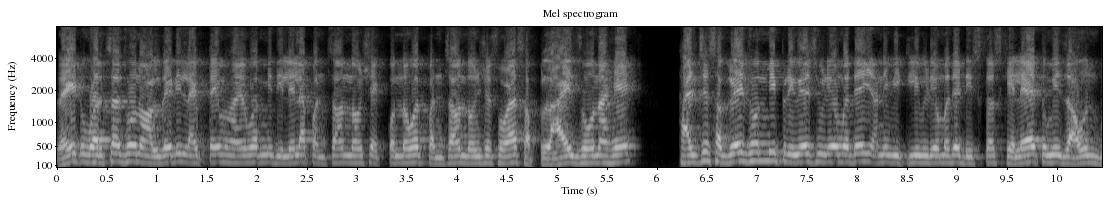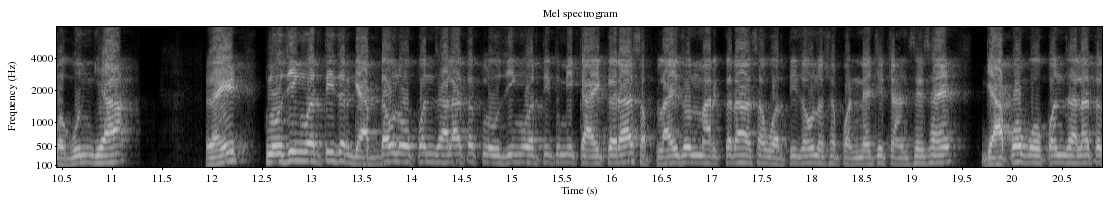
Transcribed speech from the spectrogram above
राईट वरचा झोन ऑलरेडी लाईफ टाईम हायवर मी दिलेला पंचावन्न नऊशे एकोणनव्वद पंचावन्न दोनशे सोळा सप्लाय झोन आहे. खालचे सगळे झोन मी प्रिव्हियस व्हिडिओमध्ये आणि विकली व्हिडिओमध्ये डिस्कस केले आहे. तुम्ही जाऊन बघून घ्या. राईट क्लोजिंग वरती जर गॅप डाऊन ओपन झाला तर क्लोजिंग वरती तुम्ही काय करा? सप्लाय झोन मार्क करा. असा वरती जाऊन अशा पडण्याचे चान्सेस आहे. गॅप ऑफ ओपन झाला तर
